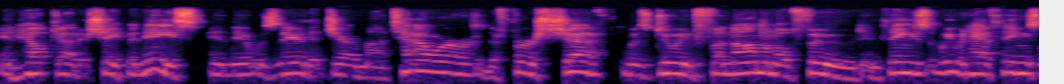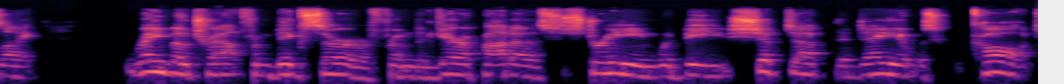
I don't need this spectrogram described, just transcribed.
and helped out at Chez Panisse. And it was there that Jeremiah Tower, the first chef, was doing phenomenal food and things. We would have things like rainbow trout from Big Sur from the Garrapatas stream would be shipped up the day it was caught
